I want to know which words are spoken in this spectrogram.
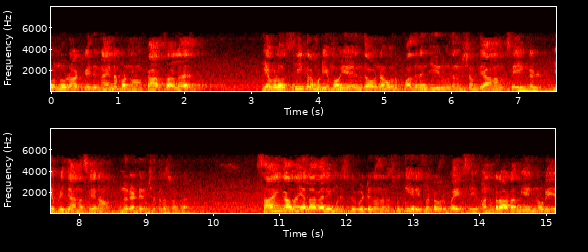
தொண்ணூறு நாட்கள் இதுக்கு நான் என்ன பண்ணோம்? கார்த்தால எவ்வளோ சீக்கிரம் முடியுமோ எழுந்தவுடனே ஒரு பதினஞ்சு இருபது நிமிஷம் தியானம் செய்யுங்கள். எப்படி தியானம் செய்யணும்? இன்னும் ரெண்டு நிமிஷத்தில் சொல்கிறேன் சாயங்காலம் எல்லா வேலையும் முடிச்சுட்டு வீட்டுக்கு வந்தோன்னா சுத்திகரிப்புன்ற ஒரு பயிற்சி. அன்றாடம் என்னுடைய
